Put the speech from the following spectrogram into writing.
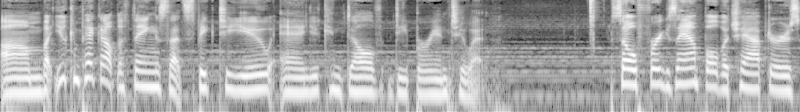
Um, but you can pick out the things that speak to you and you can delve deeper into it. So, for example, the chapters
